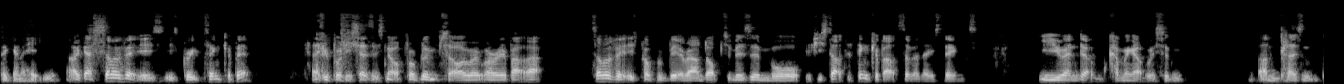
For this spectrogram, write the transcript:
they're going to hit you. I guess some of it is, is groupthink a bit. Everybody says it's not a problem, so I won't worry about that. Some of it is probably around optimism, or if you start to think about some of those things, you end up coming up with some unpleasant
